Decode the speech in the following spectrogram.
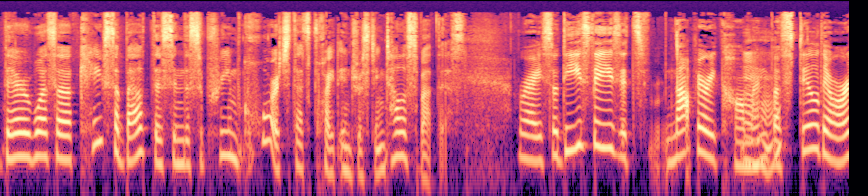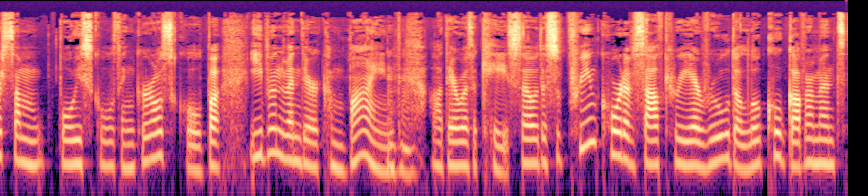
there was a case about this in the Supreme Court that's quite interesting. Tell us about this. Right. So these days it's not very common, but still there are some boys' schools and girls' school. But even when they're combined, uh, there was a case. So the Supreme Court of South Korea ruled a local government's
